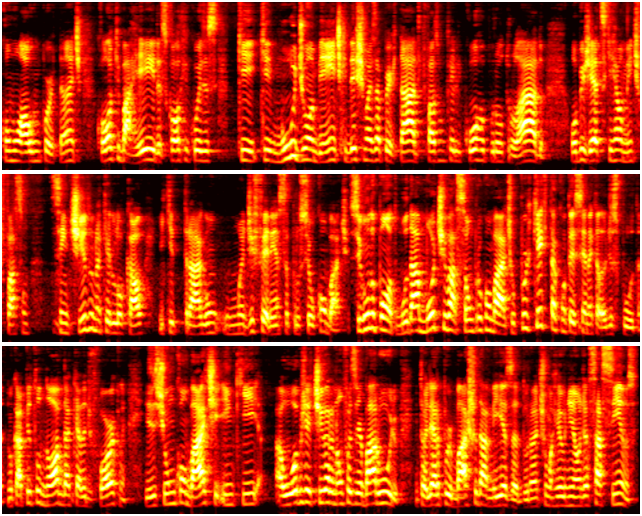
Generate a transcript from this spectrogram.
como algo importante. Coloque barreiras, coloque coisas que, que mude o ambiente, que deixe mais apertado, que façam com que ele corra por outro lado, objetos que realmente façam sentido naquele local e que tragam uma diferença para o seu combate. Segundo ponto, mudar a motivação para o combate. O porquê que está acontecendo aquela disputa? No capítulo 9 da Queda de Forkland, existiu um combate em que o objetivo era não fazer barulho. Então ele era por baixo da mesa durante uma reunião de assassinos.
